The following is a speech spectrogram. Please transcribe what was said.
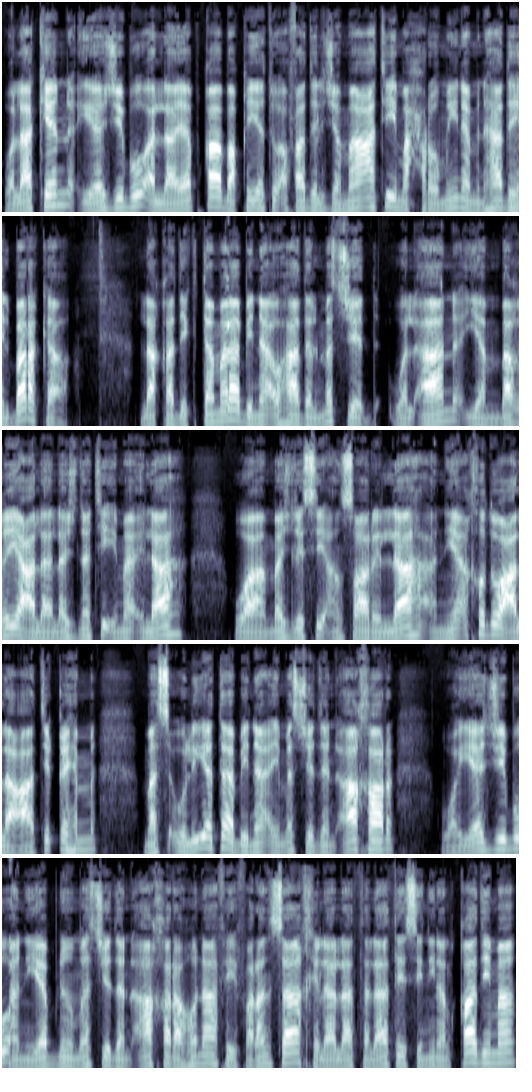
ولكن يجب ألا يبقى بقية أفراد الجماعة محرومين من هذه البركة. لقد اكتمل بناء هذا المسجد والآن ينبغي على لجنة إماء الله ومجلس أنصار الله أن يأخذوا على عاتقهم مسؤولية بناء مسجد آخر ويجب أن يبنوا مسجدا آخر هنا في فرنسا خلال ثلاث سنين القادمة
